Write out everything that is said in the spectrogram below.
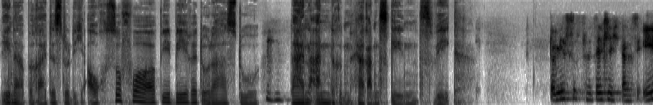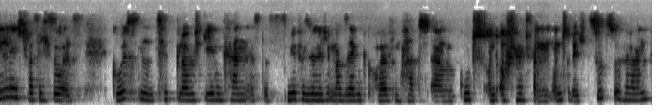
Lena, bereitest du dich auch so vor wie Berit oder hast du mhm. da einen anderen Herangehensweg? Bei mir ist es tatsächlich ganz ähnlich. Was ich so als größten Tipp, glaube ich, geben kann, ist, dass es mir persönlich immer sehr gut geholfen hat, ähm, gut und aufmerksam im Unterricht zuzuhören.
